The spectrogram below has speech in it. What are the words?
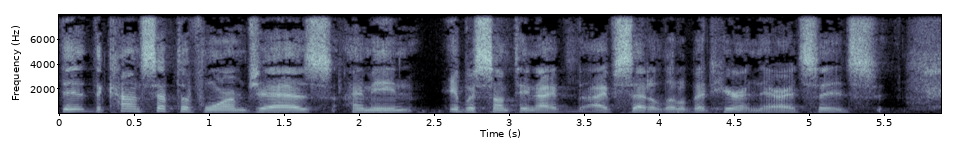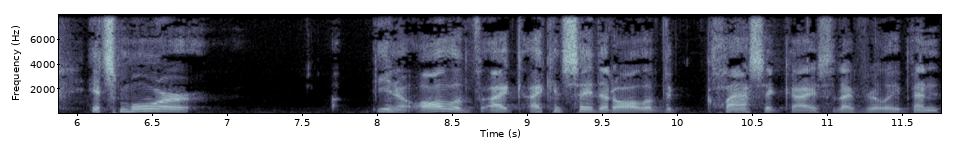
The the concept of warm jazz, I mean, it was something I've I've said a little bit here and there. It's it's it's more you know, all of I I can say that all of the classic guys that I've really been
